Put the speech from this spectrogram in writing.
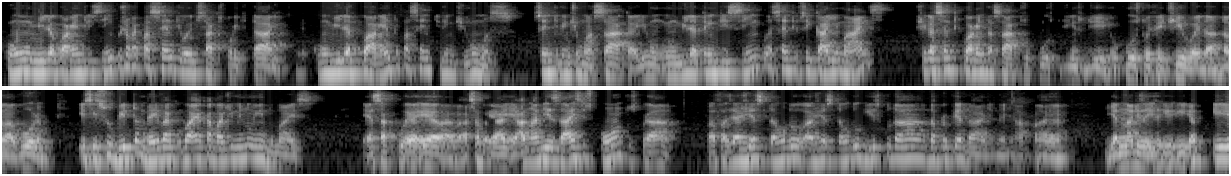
Com o milho a 45, já vai para 108 sacos por hectare. Com o milho a 40, para 121, 121 sacas. E um, um milho a 35, se cair mais, chega a 140 sacos o custo, de, de o custo efetivo aí da, da, lavoura. E se subir também vai, vai acabar diminuindo, mas essa, é, é essa, é, é analisar esses pontos para fazer a gestão do, a gestão do risco da, da propriedade, né? E analisar e, e, e,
